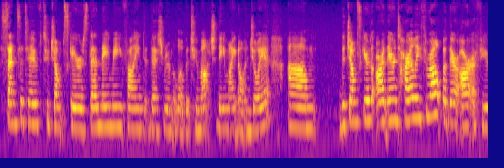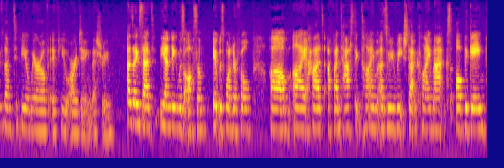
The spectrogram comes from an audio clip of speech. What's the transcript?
sensitive to jump scares, then they may find this room a little bit too much. They might not enjoy it. Um, the jump scares aren't there entirely throughout, but there are a few of them to be aware of if you are doing this room. As I said, the ending was awesome. It was wonderful. Um, I had a fantastic time as we reached that climax of the game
